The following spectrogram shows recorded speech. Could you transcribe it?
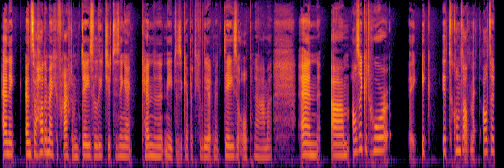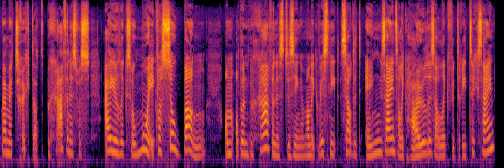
en, ik, en ze hadden mij gevraagd om deze liedje te zingen. Ik kende het niet, dus ik heb het geleerd met deze opname. En ehm, als ik het hoor, ik, ik, het komt altijd, altijd bij mij terug. Dat begrafenis was eigenlijk zo mooi. Ik was zo bang om op een begrafenis te zingen. Want ik wist niet, zal dit eng zijn? Zal ik huilen? Zal ik verdrietig zijn?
